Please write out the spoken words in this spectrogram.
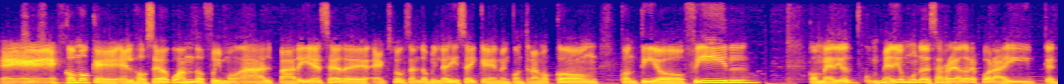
Eh, es como que el joseo cuando fuimos al party ese de Xbox en 2016 que nos encontramos con, con tío Phil, con medio, con medio mundo de desarrolladores por ahí, que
